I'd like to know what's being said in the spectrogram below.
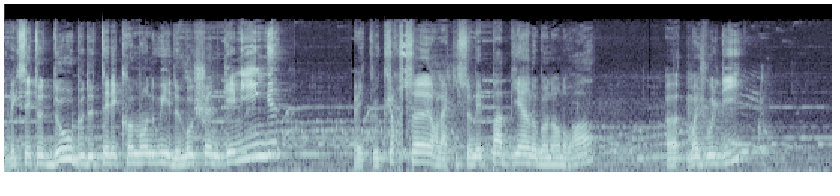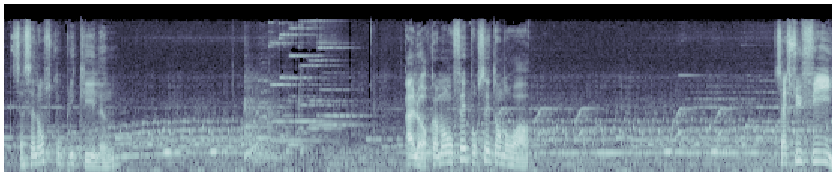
Avec cette daube de télécommande, oui, et de motion gaming, avec le curseur là qui se met pas bien au bon endroit, euh, moi je vous le dis, ça s'annonce compliqué là. Alors, comment on fait pour cet endroit? Ça suffit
